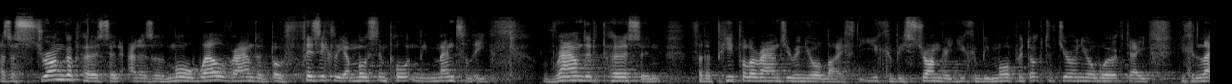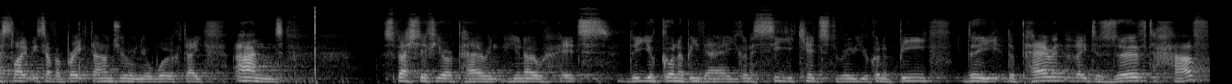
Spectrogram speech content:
as a stronger person, and as a more well rounded, both physically and most importantly mentally, rounded person for the people around you in your life, that you can be stronger, you can be more productive during your workday, you can less likely to have a breakdown during your workday, and especially if you're a parent, you know, it's that you're going to be there, you're going to see your kids through, you're going to be the, the parent that they deserve to have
